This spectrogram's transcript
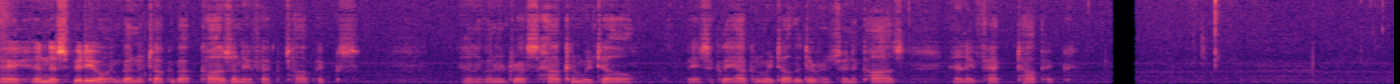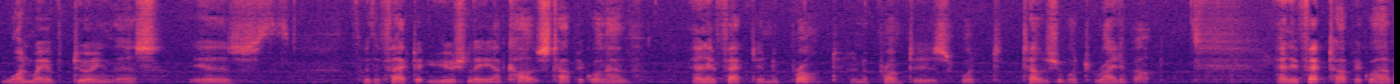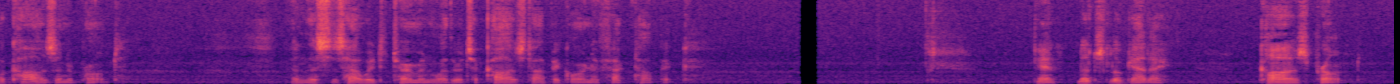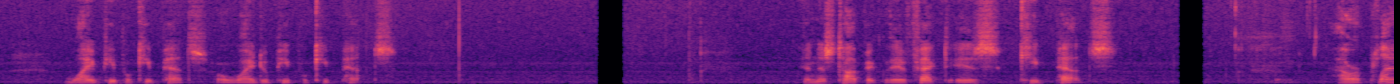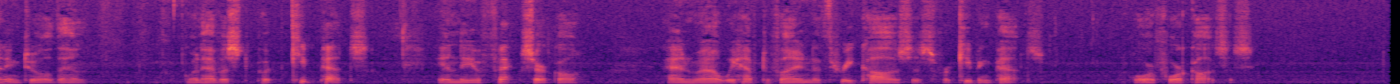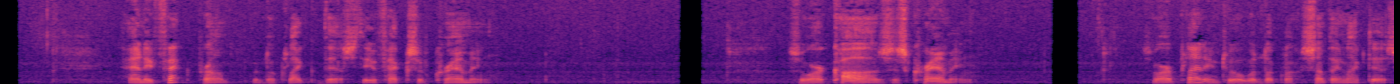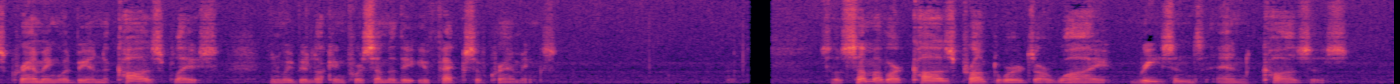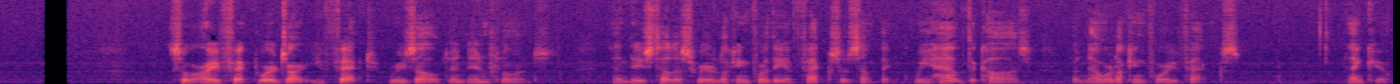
Hey, in this video I'm going to talk about cause and effect topics and I'm going to address how can we tell, basically how can we tell the difference between a cause and effect topic. One way of doing this is through the fact that usually a cause topic will have an effect in the prompt and the prompt is what tells you what to write about. An effect topic will have a cause in the prompt. And this is how we determine whether it's a cause topic or an effect topic. Okay, let's look at a cause prompt. Why people keep pets or why do people keep pets? In this topic, the effect is keep pets. Our planning tool then would have us put keep pets in the effect circle and well we have to find the three causes for keeping pets or four causes. An effect prompt would look like this, the effects of cramming. So our cause is cramming. So our planning tool would look something like this. Cramming would be in the cause place, and we'd be looking for some of the effects of crammings. So some of our cause prompt words are why, reasons, and causes. So our effect words are effect, result, and influence. And these tell us we're looking for the effects of something. We have the cause, but now we're looking for effects. Thank you.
